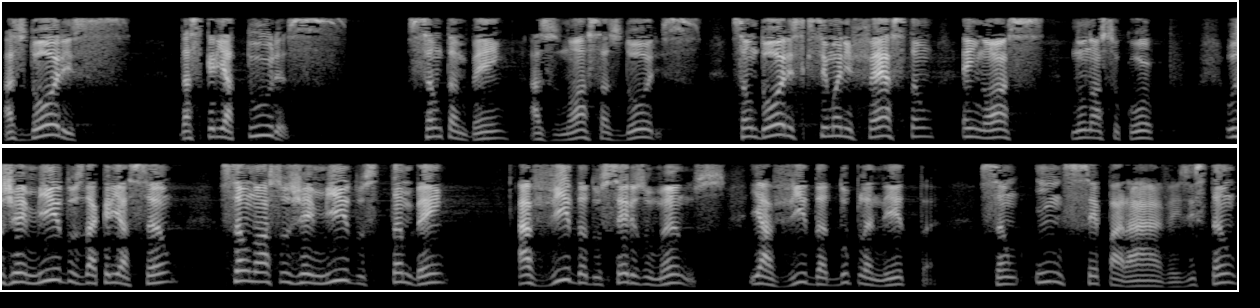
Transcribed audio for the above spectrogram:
as dores das criaturas, são também as nossas dores. São dores que se manifestam em nós, no nosso corpo. Os gemidos da criação são nossos gemidos também. A vida dos seres humanos e a vida do planeta são inseparáveis, estão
